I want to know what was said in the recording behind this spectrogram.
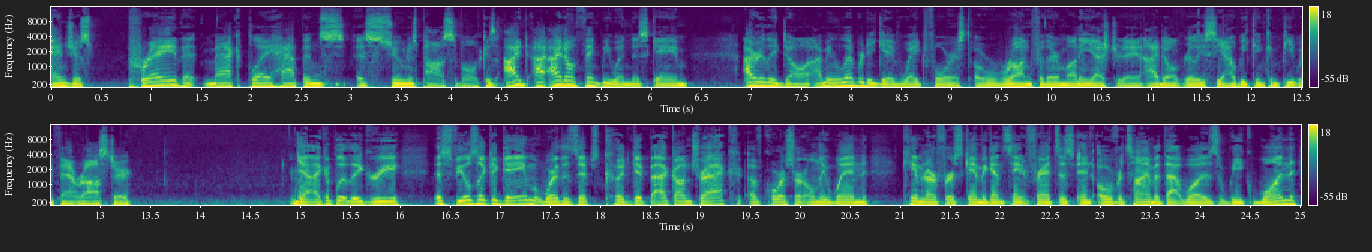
and just pray that MAC play happens as soon as possible. Because I, I I don't think we win this game. I really don't. I mean, Liberty gave Wake Forest a run for their money yesterday, and I don't really see how we can compete with that roster. Yeah, I completely agree. This feels like a game where the Zips could get back on track. Of course, our only win came in our first game against St. Francis in overtime, but that was week one.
